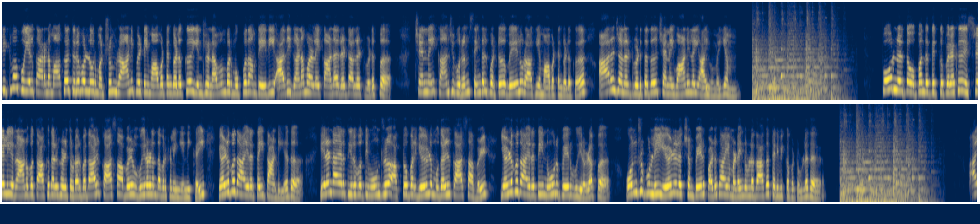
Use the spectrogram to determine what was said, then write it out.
டிட்வா புயல் காரணமாக திருவள்ளூர் மற்றும் ராணிப்பேட்டை மாவட்டங்களுக்கு இன்று நவம்பர் முப்பதாம் தேதி அதி கனமழைக்கான ரெட் அலர்ட் விடுப்பு. சென்னை காஞ்சிபுரம் செங்கல்பட்டு வேலூர் ஆகிய மாவட்டங்களுக்கு ஆரஞ்சு அலர்ட் விடுத்தது சென்னை வானிலை ஆய்வு மையம். போர் நிறுத்த ஒப்பந்தத்திற்கு பிறகு இஸ்ரேலிய ராணுவ தாக்குதல்கள் தொடர்வதால் காசாவில் உயிரிழந்தவர்களின் எண்ணிக்கை எழுபதாயிரத்தை தாண்டியது. இரண்டாயிரத்தி இருபத்தி மூன்று அக்டோபர் ஏழு முதல் காசாவில் எழுபதாயிரத்தி நூறு பேர் உயிரிழப்பு. ஒன்று புள்ளி ஏழு லட்சம் பேர் படுகாயமடைந்துள்ளதாக தெரிவிக்கப்பட்டுள்ளது.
